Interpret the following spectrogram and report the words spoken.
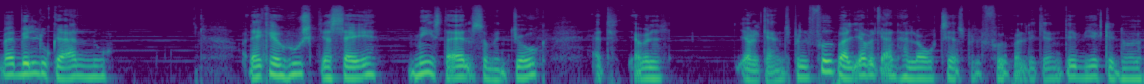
hvad vil du gerne nu? Og der kan jeg huske, jeg sagde mest af alt som en joke, at jeg vil, jeg vil gerne spille fodbold. Jeg vil gerne have lov til at spille fodbold igen. Det er virkelig noget,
